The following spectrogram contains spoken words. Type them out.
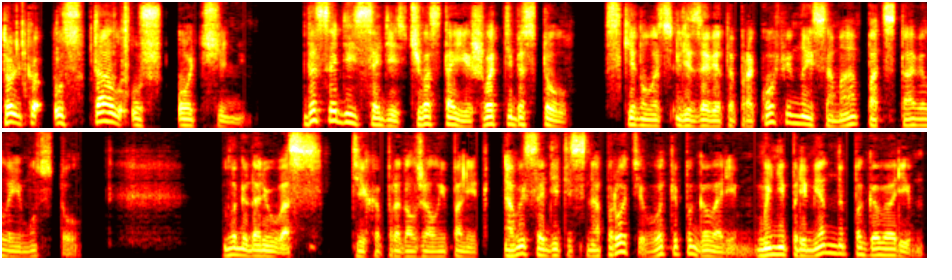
Только устал уж очень. Да садись, садись, чего стоишь, вот тебе стул. Скинулась Лизавета Прокофьевна и сама подставила ему стул. Благодарю вас, — тихо продолжал Ипполит. — А вы садитесь напротив, вот и поговорим. Мы непременно поговорим,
